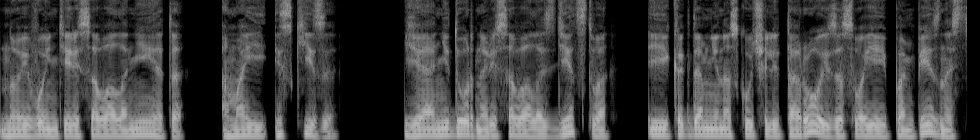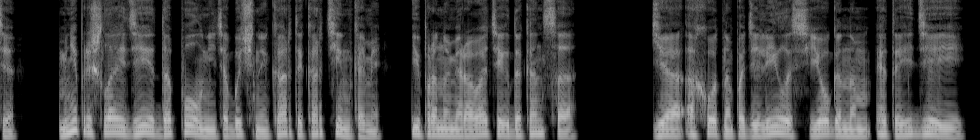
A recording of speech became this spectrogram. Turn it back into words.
Но его интересовало не это, а мои эскизы. Я недурно рисовала с детства, и когда мне наскучили Таро из-за своей помпезности, мне пришла идея дополнить обычные карты картинками и пронумеровать их до конца. Я охотно поделилась с Йоганом этой идеей,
